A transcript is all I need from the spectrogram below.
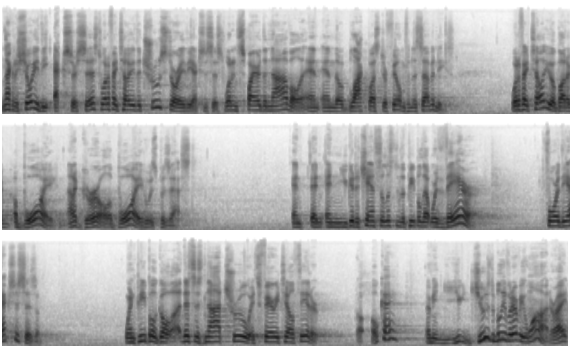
I'm not going to show you The Exorcist. What if I tell you the true story of The Exorcist? What inspired the novel and, and the blockbuster film from the 70s? What if I tell you about a, a boy, not a girl, a boy who was possessed? And, and, and you get a chance to listen to the people that were there for the exorcism. When people go, oh, this is not true, it's fairy tale theater. Okay. I mean, you choose to believe whatever you want, right?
